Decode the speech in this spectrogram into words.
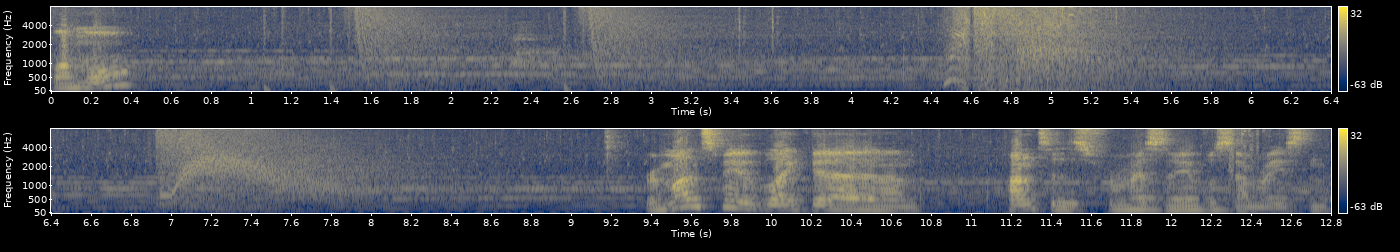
One more? Reminds me of like um, hunters from Resident Evil for some reason.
